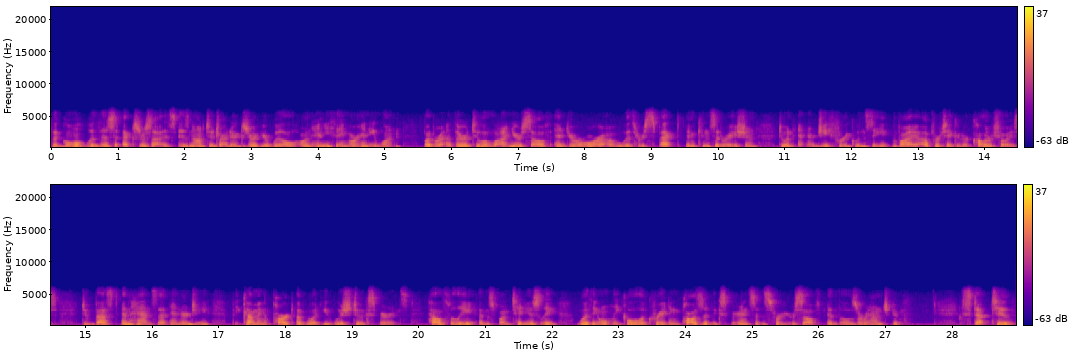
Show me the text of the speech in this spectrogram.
the goal with this exercise is not to try to exert your will on anything or anyone, but rather to align yourself and your aura with respect and consideration to an energy frequency via a particular color choice to best enhance that energy, becoming a part of what you wish to experience healthfully and spontaneously with the only goal of creating positive experiences for yourself and those around you. Step two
